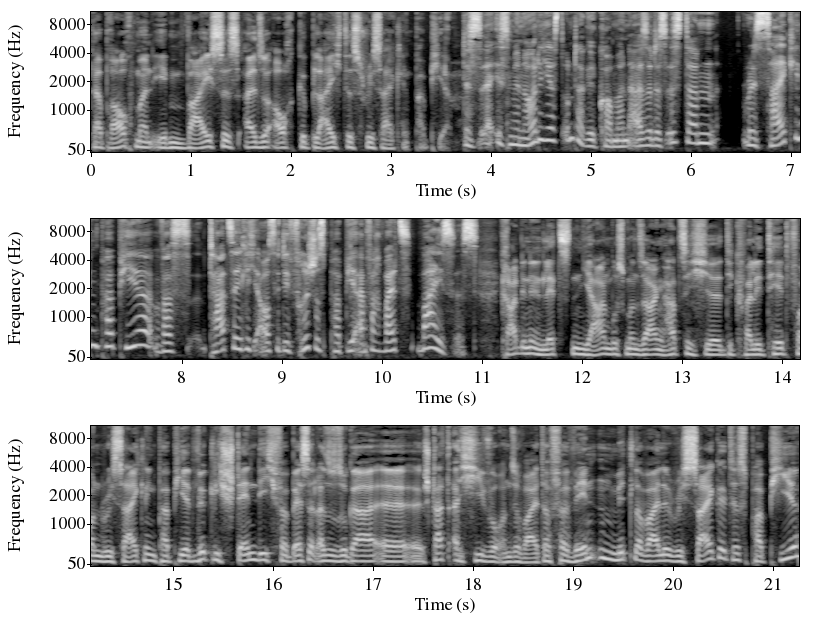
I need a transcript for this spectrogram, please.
da braucht man eben weißes, also auch gebleichtes Recyclingpapier. Das ist mir neulich erst untergekommen. Also das ist dann Recyclingpapier, was tatsächlich aussieht wie frisches Papier, einfach weil es weiß ist. Gerade in den letzten Jahren, muss man sagen, hat sich äh, die Qualität von Recyclingpapier wirklich ständig verbessert. Also sogar äh, Stadtarchive und so weiter verwenden mittlerweile recyceltes Papier.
